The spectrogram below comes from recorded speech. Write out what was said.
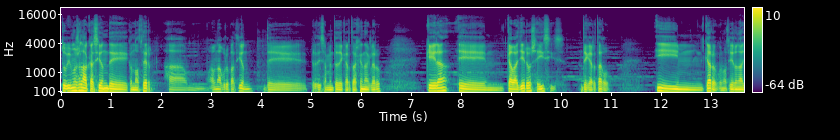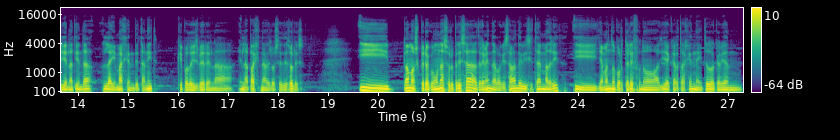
tuvimos la ocasión de conocer a, una agrupación de precisamente de Cartagena, claro, que era eh, Caballeros e Isis de Cartago. Y claro, conocieron allí en la tienda la imagen de Tanit, que podéis ver en la, en la página de los Siete Soles. Y vamos, pero con una sorpresa tremenda, porque estaban de visita en Madrid y llamando por teléfono allí a Cartagena y todo, que habían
